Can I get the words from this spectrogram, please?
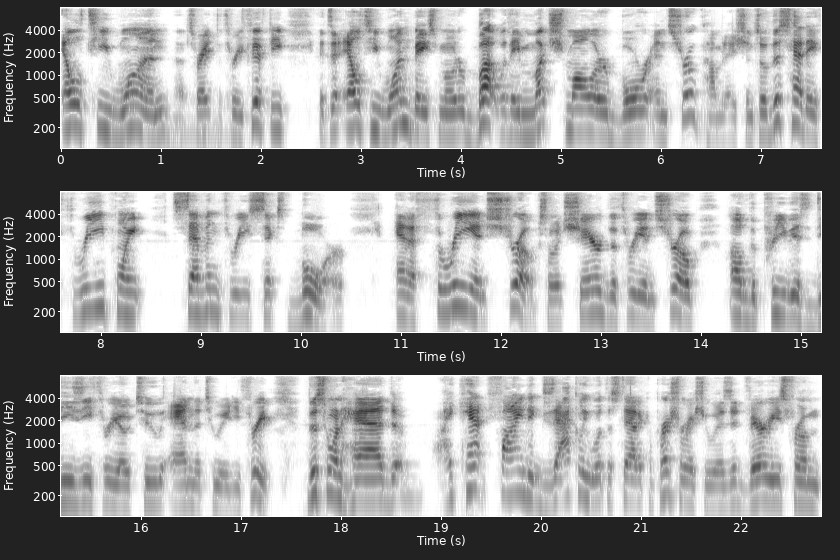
LT1, that's right, the 350. It's an LT1 base motor, but with a much smaller bore and stroke combination. So this had a 3.736 bore and a 3-inch stroke. So it shared the 3-inch stroke of the previous DZ302 and the 283. This one had I can't find exactly what the static compression ratio is. It varies from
